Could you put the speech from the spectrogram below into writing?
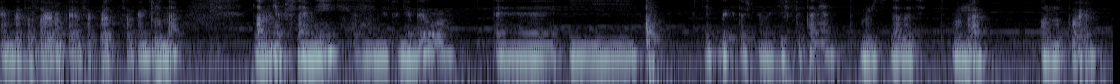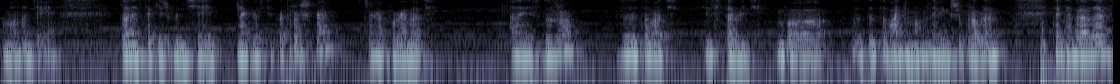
jakby to, co robię, jest akurat całkiem trudne. Dla mnie przynajmniej. Mnie tu nie było yy, i jakby ktoś miał jakieś pytania, to możecie zadać, to może, może odpowiem, mam nadzieję. Plan jest taki, żeby dzisiaj nagrać tylko troszkę, trochę pogadać, ale jest dużo, zedytować i wstawić, bo z mam największy problem. Tak naprawdę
